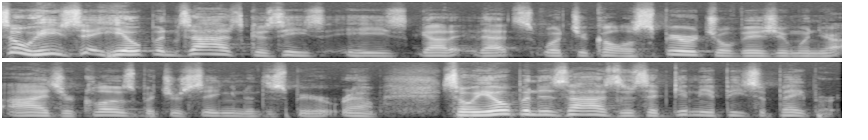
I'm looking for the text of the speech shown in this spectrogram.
So he's, he opens eyes because he's, he's got. That's what you call a spiritual vision when your eyes are closed, but you're seeing into the spirit realm. So he opened his eyes and said, Give me a piece of paper.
